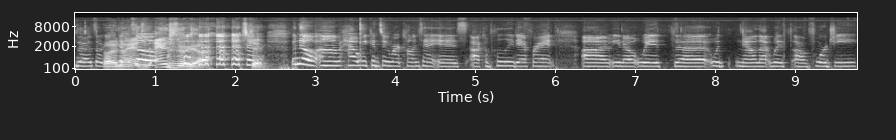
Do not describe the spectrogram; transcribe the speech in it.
no, it's okay. Oh, no, so- threw you off. Just kidding. but no, um, how we consume our content is uh, completely different. Um, you know, with uh, with now that with um, 4G,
